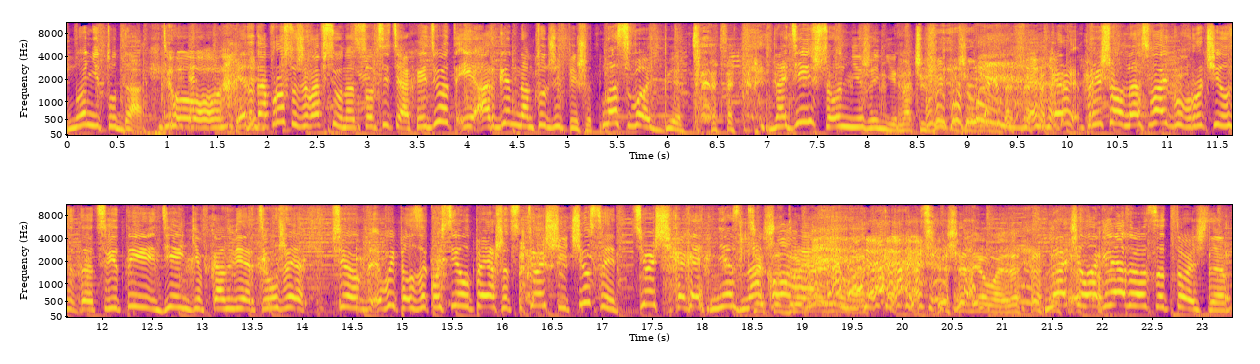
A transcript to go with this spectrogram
но не туда? Да. Этот опрос уже вовсю у нас в соцсетях идет, и Арген нам тут же пишет «На свадьбе». Надеюсь, что он не жених. На чужих Пришел на свадьбу, вручил э, цветы, деньги в конверте, уже все выпил, закусил, пляшет с тещей, чувствует, теща какая-то незнакомая. Теща левая. Начал оглядываться точно.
